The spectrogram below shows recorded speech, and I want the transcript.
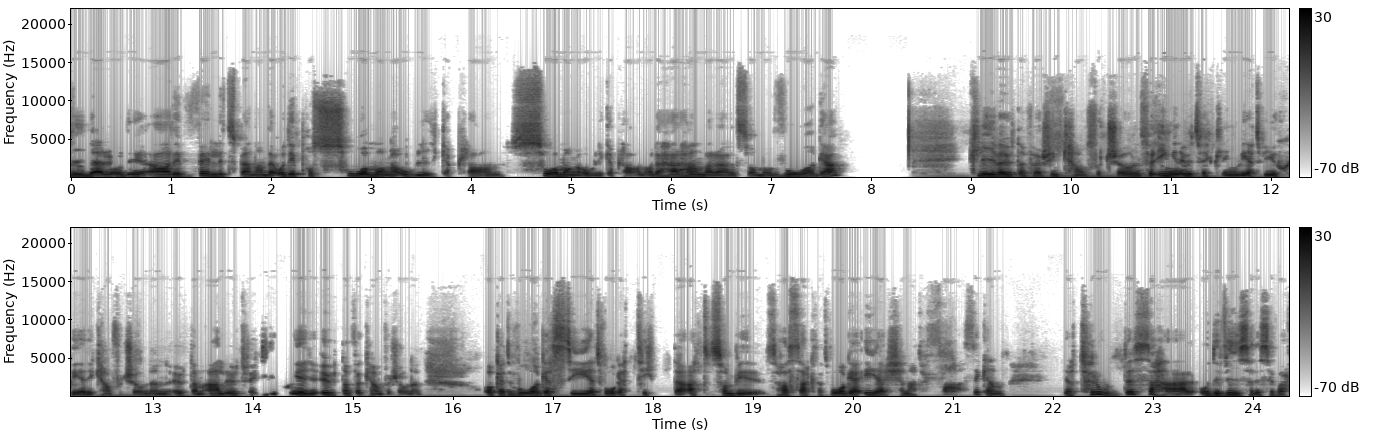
tider och det, ja, det är väldigt spännande och det är på så många olika plan. Så många olika plan. Och det här handlar alltså om att våga kliva utanför sin comfort zone. För ingen utveckling vet vi ju sker i comfort zonen, utan all utveckling sker ju utanför comfort zonen. Och att våga se, att våga titta, att som vi har sagt, att våga erkänna att fasiken, jag trodde så här och det visade sig vara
